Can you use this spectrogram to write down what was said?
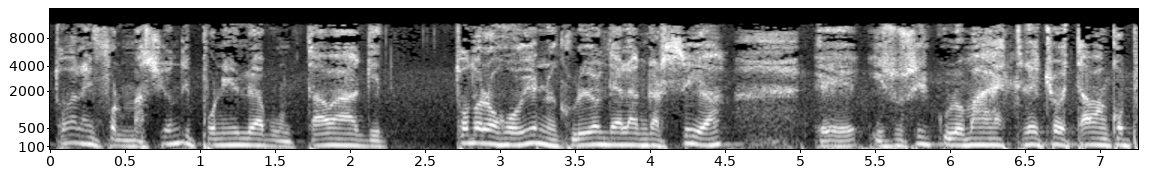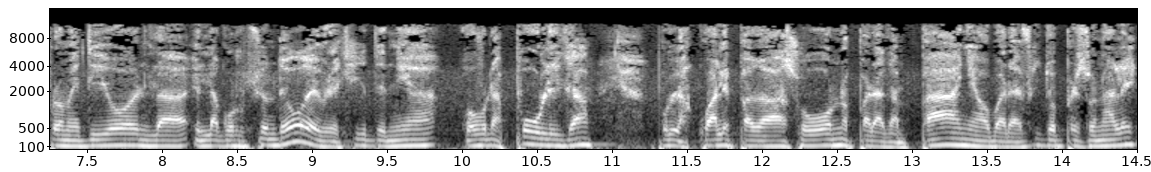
toda la información disponible apuntaba a que todos los gobiernos, incluido el de Alan García, eh, y su círculo más estrecho estaban comprometidos en la, en la corrupción de Odebrecht, que tenía obras públicas por las cuales pagaba sobornos para campañas o para efectos personales,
